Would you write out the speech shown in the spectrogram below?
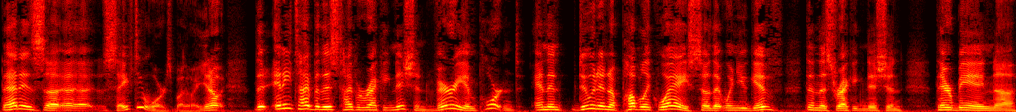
that is uh, uh, safety awards, by the way. You know, the, any type of this type of recognition, very important. And then do it in a public way so that when you give them this recognition, they're being uh,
